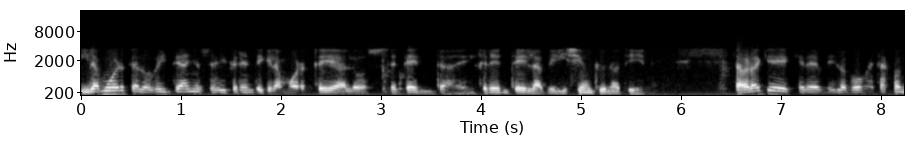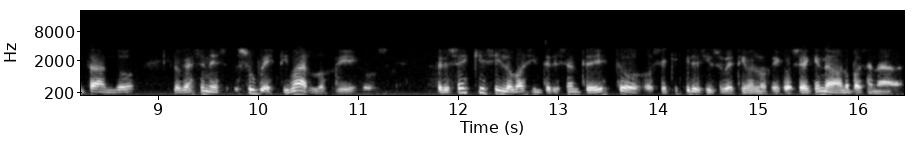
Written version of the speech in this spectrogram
Y la muerte a los 20 años es diferente que la muerte a los 70, es diferente la visión que uno tiene. La verdad que lo que vos me estás contando, lo que hacen es subestimar los riesgos. Pero ¿sabes qué es lo más interesante de esto? O sea, ¿qué quiere decir subestiman los riesgos? O sea, que no, no pasa nada.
